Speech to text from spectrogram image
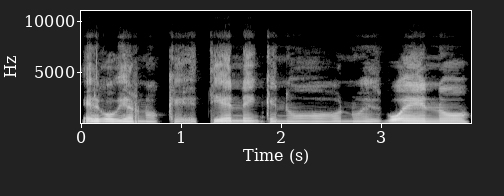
el gobierno que tienen que no, no es bueno,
